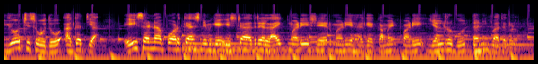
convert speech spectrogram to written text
ಯೋಚಿಸುವುದು ಅಗತ್ಯ. ಈ ಸಣ್ಣ ಪಾಡ್ಕ್ಯಾಸ್ಟ್ ನಿಮಗೆ ಇಷ್ಟ ಆದರೆ ಲೈಕ್ ಮಾಡಿ ಶೇರ್ ಮಾಡಿ, ಹಾಗೆ ಕಮೆಂಟ್ ಮಾಡಿ. ಎಲ್ರಿಗೂ ಧನ್ಯವಾದಗಳು.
